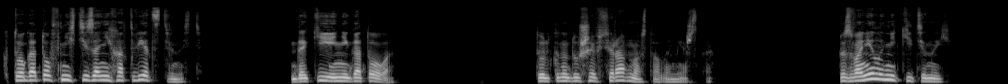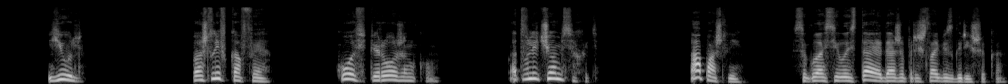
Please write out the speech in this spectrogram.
кто готов нести за них ответственность. Да Кия не готова. Только на душе все равно стало мерзко. Позвонила Никитиной. «Юль, пошли в кафе. Кофе, пироженку. Отвлечемся хоть». «А, пошли», — согласилась та и даже пришла без Гришика.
